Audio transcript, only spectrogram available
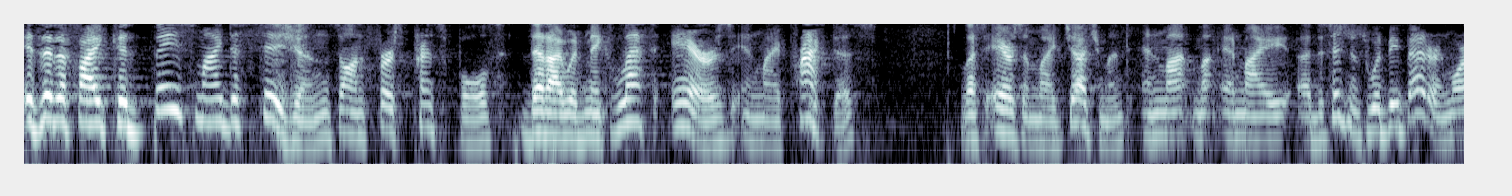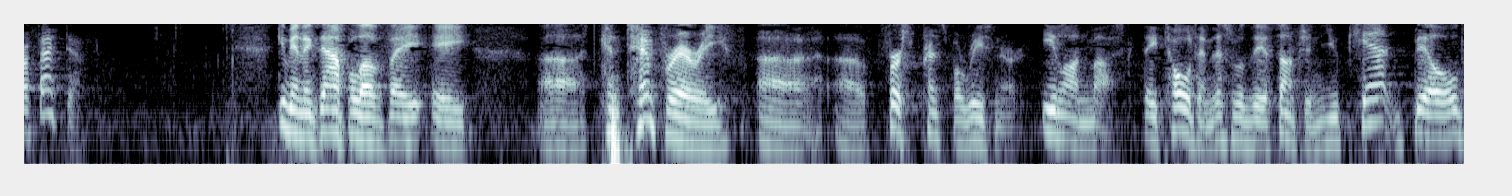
is that if I could base my decisions on first principles, that I would make less errors in my practice, less errors in my judgment, and my, my and my uh, decisions would be better and more effective give you an example of a, a uh, contemporary uh, uh, first principle reasoner, Elon Musk. They told him, this was the assumption, you can't build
